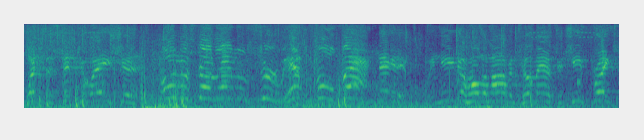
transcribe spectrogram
what's the situation? Almost out of ammo, sir! We have to pull back! Negative! We need to hold them off until Master Chief breaks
